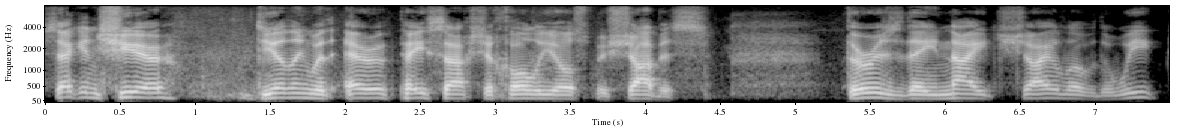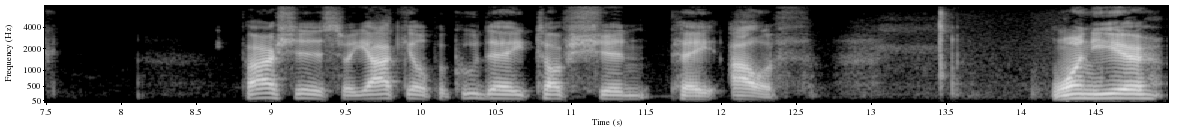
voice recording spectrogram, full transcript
Second shir, dealing with Erev Pesach Shecholios B'Shabbos. Thursday night, Shiloh of the week. Parshas Vayakil Pekude Tovshin Pei Aleph. One year,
